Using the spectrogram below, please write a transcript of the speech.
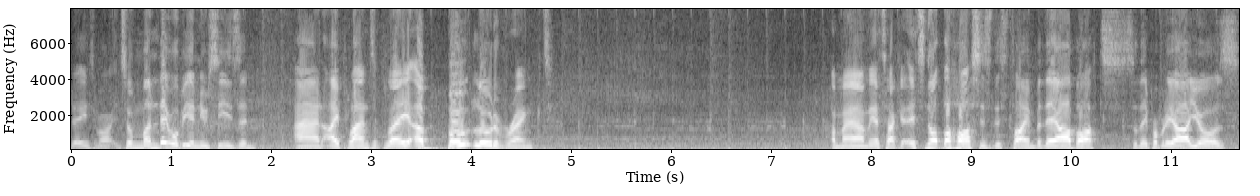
tomorrow. So Monday will be a new season, and I plan to play a boatload of ranked. A Miami attacker. It's not the horses this time, but they are bots, so they probably are yours.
